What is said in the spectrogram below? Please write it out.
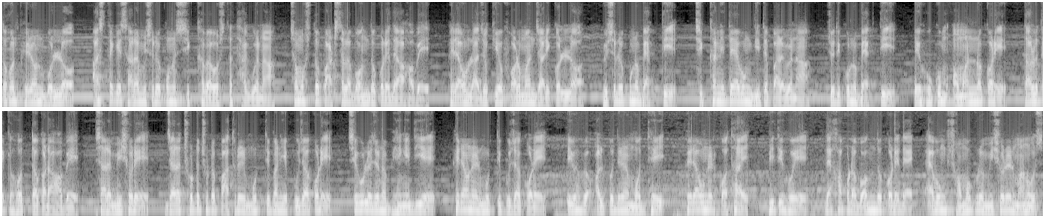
তখন ফেরাউন বলল, আজ থেকে সারা মিশরে কোনো শিক্ষা ব্যবস্থা থাকবে না। সমস্ত পাঠশালা বন্ধ করে দেওয়া হবে। ফেরাউন রাজকীয় ফরমান জারি করল। মিশরের কোনো ব্যক্তি শিক্ষা নিতে এবং দিতে পারবে না। যদি কোনো ব্যক্তি এই হুকুম অমান্য করে, তাহলে তাকে হত্যা করা হবে। সারা মিশরে যারা ছোট ছোট পাথরের মূর্তি বানিয়ে পূজা করে, সেগুলো যেন ভেঙে দিয়ে ফেরাউনের মূর্তি পূজা করে। এইভাবে অল্প দিনের মধ্যেই ফেরাউনের কথায় ভীতি হয়ে লেখাপড়া বন্ধ করে দেয় এবং সমগ্র মিশরের মানুষ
